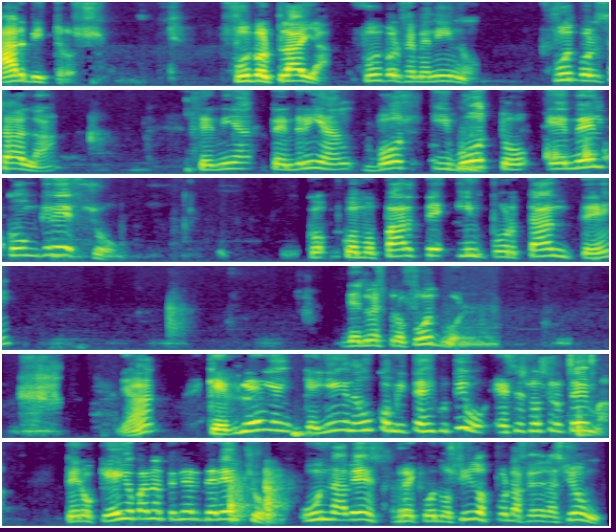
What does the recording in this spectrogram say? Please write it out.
árbitros, fútbol playa, fútbol femenino, fútbol sala, tenía, tendrían voz y voto en el Congreso como parte importante de nuestro fútbol. ¿Ya? Que lleguen, que lleguen a un comité ejecutivo, ese es otro tema, pero que ellos van a tener derecho, una vez reconocidos por la federación,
